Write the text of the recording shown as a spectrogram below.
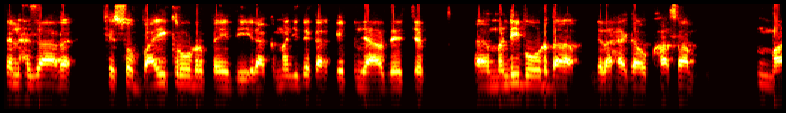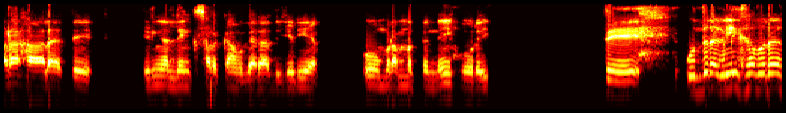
3622 ਕਰੋੜ ਰੁਪਏ ਦੀ ਰਕਮ ਹੈ, ਜਿਹਦੇ ਕਰਕੇ ਪੰਜਾਬ ਦੇ ਵਿੱਚ ਮੰਡੀ ਬੋਰਡ ਦਾ ਜਿਹੜਾ ਹੈਗਾ, ਉਹ ਖਾਸਾ ਮਾੜਾ ਹਾਲ ਹੈ ਤੇ ਜਿਹੜੀਆਂ ਲਿੰਕ ਸੜਕਾਂ ਵਗੈਰਾ ਦੀ ਜਿਹੜੀ ਹੈ, ਉਹ ਮੁਰੰਮਤ ਨਹੀਂ ਹੋ ਰਹੀ। ਤੇ ਉਧਰ ਅਗਲੀ ਖਬਰ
